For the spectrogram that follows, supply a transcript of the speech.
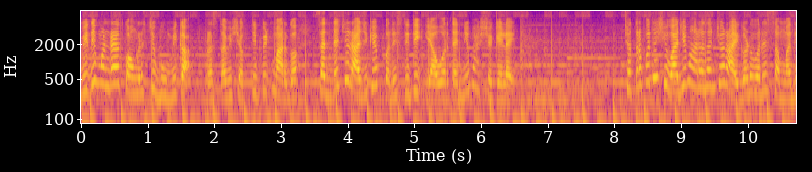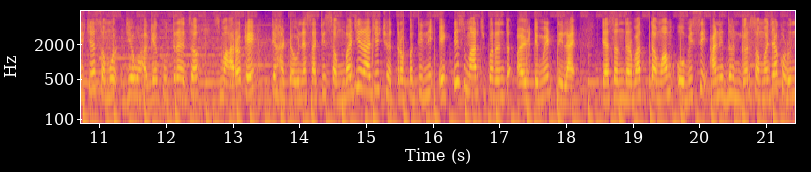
विधिमंडळात काँग्रेसची भूमिका प्रस्तावित शक्तीपीठ मार्ग सध्याची राजकीय परिस्थिती यावर त्यांनी भाष्य केलंय. छत्रपती शिवाजी महाराजांच्या रायगडवरील समाधीच्या समोर जे वाघ्या कुत्र्याचं स्मारक आहे ते हटवण्यासाठी संभाजीराजे छत्रपतींनी एकतीस मार्च पर्यंत अल्टिमेट दिलाय. त्या संदर्भात तमाम ओबीसी आणि धनगर समाजाकडून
